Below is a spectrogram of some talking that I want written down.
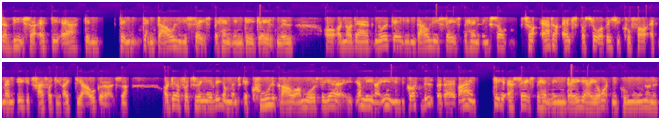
der viser, at det er den, den, den daglige sagsbehandling, det er galt med. Og, og når der er noget galt i den daglige sagsbehandling, så, så er der alt for stor risiko for, at man ikke træffer de rigtige afgørelser. Og derfor tænker jeg ikke, om man skal kuglegrave området, for jeg, jeg mener egentlig, at vi godt ved, hvad der er i vejen. Det er sagsbehandlingen, der ikke er i orden i kommunerne.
